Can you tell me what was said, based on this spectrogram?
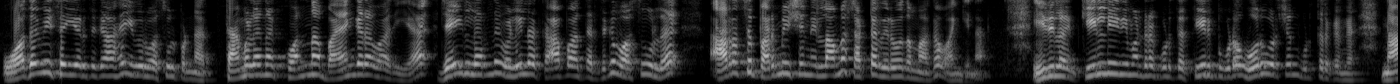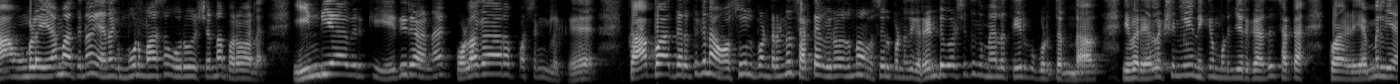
உதவி செய்யறதுக்காக இவர் வசூல் பண்ணார். தமிழனை கொன்ன பயங்கரவாதியை ஜெயில்ல இருந்து வெளியில காப்பாத்துறதுக்கு வசூலை அரசு பர்மிஷன் இல்லாமல் சட்டவிரோதமாக வாங்கினார். இதில் கீழ் நீதிமன்றம் கொடுத்த தீர்ப்பு கூட ஒரு வருஷம் கொடுத்துருக்குங்க. நான் உங்களை ஏமாத்தினா எனக்கு மூணு மாதம் ஒரு வருஷம்னா பரவாயில்ல. இந்தியாவிற்கு எதிரான கொலகார பசங்களுக்கு காப்பாத்துறதுக்கு நான் வசூல் பண்ணுறேன்னு சட்டவிரோதமாக வசூல் பண்ணதுக்கு ரெண்டு வருஷத்துக்கு மேலே தீர்ப்பு கொடுத்திருந்தால் இவர் எலெக்ஷன்லேயே நிற்க முடிஞ்சிருக்காது. சட்ட எம்எல்ஏ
